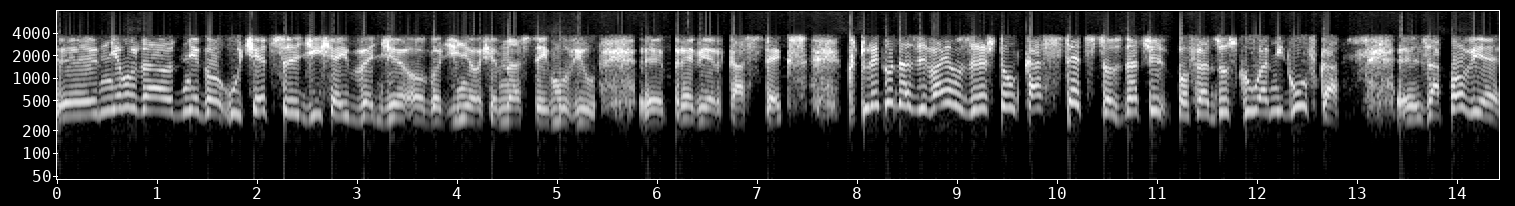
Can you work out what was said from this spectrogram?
yy, nie można od niego uciec. Dzisiaj będzie o godzinie 18 mówił yy, premier Castex, którego nazywają zresztą Castet, to znaczy po francusku łamigłówka. Zapowie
